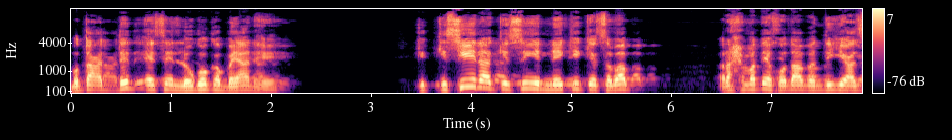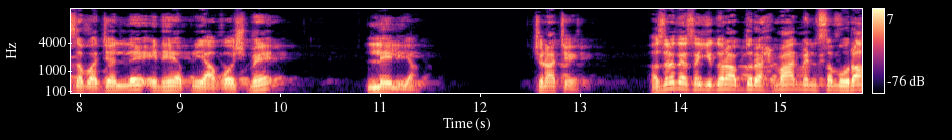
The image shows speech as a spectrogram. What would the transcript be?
मुतद ऐसे लोगों का बयान है कि किसी न किसी नेकी के सबब रहमत खुदा बंदी अज्जल ने इन्हें अपनी आगोश में ले लिया। चुनाचे, हज़रत सैदना अब्दुलरहमान बिन समूरा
